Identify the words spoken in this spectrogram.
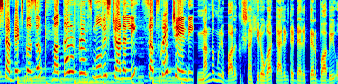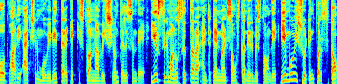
లేటెస్ట్ అప్డేట్స్ కోసం మా కలర్ ఫ్రెండ్స్ మూవీస్ ఛానల్ని సబ్స్క్రైబ్ చేయండి. నందమూరి బాలకృష్ణ హీరోగా టాలెంటెడ్ డైరెక్టర్ బాబీ ఓ భారీ యాక్షన్ మూవీని తెరకెక్కిస్తోన్న విషయం తెలిసిందే. ఈ సినిమాను సితారా ఎంటర్టైన్మెంట్ సంస్థ నిర్మిస్తోంది. ఈ మూవీ షూటింగ్ ప్రస్తుతం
